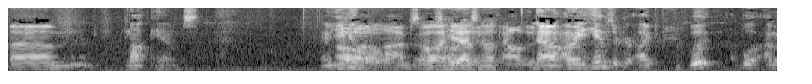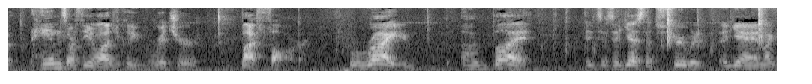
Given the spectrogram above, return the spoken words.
Um, Not hymns. I mean, you Oh. can, I'm so Oh, he has then nothing. Just- No, I mean hymns are like well, well, I'm, hymns are theologically richer by far. Right, uh, but it's just, I guess that's true. But again, like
